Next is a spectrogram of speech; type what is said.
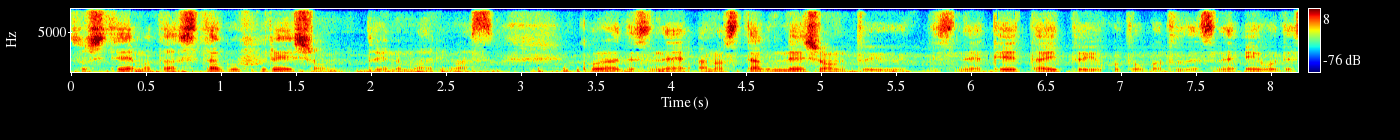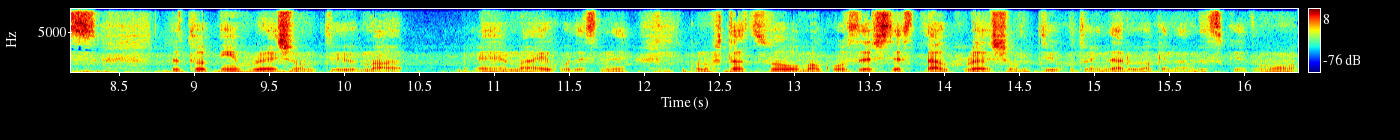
そしてまたスタグフレーションというのもあります。これはですね、あのスタグネーションというですね、停滞という言葉とですね、英語です。それとインフレーションという、まあ、えー、まあ、英語ですね。この2つをま合成してスタグフレーションということになるわけなんですけれども、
